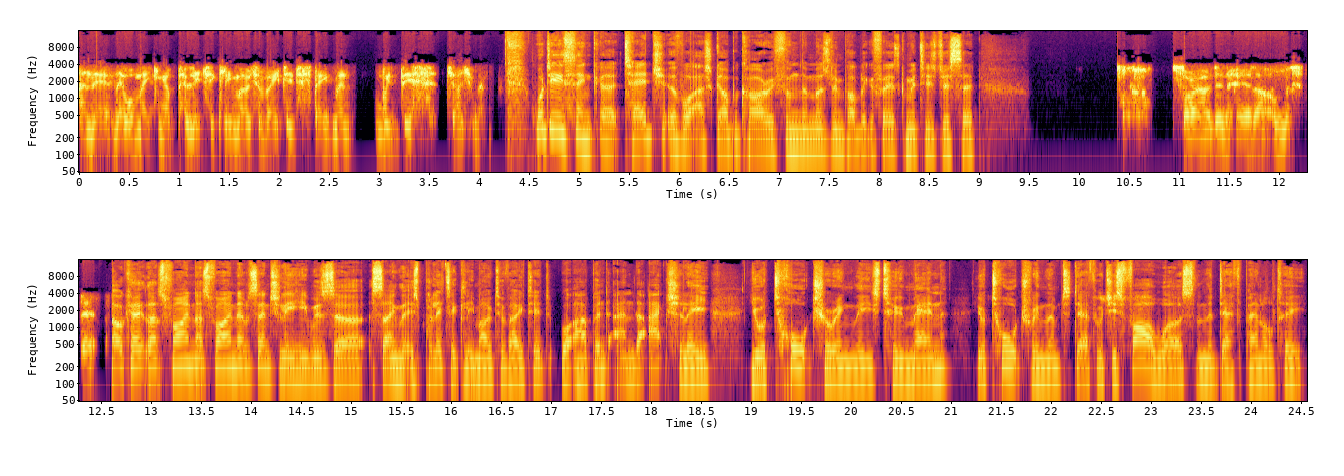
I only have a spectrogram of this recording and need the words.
and they, they were making a politically motivated statement with this judgment. What do you think, uh, Tej, of what Asghar Bukhari from the Muslim Public Affairs Committee has just said? Sorry, I didn't hear that. I missed it. Okay, that's fine. That's fine. Essentially, he was uh, saying that it's politically motivated, what happened, and that actually you're torturing these two men you're torturing them to death, which is far worse than the death penalty.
